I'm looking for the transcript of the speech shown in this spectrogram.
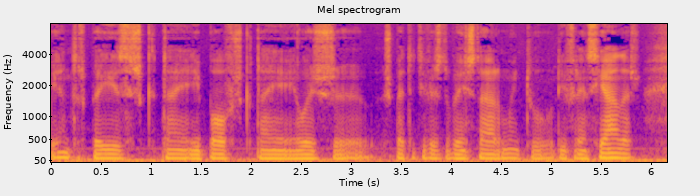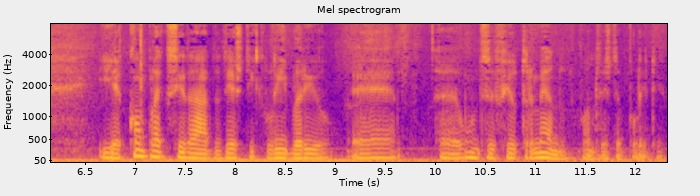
entre países que têm e povos que têm hoje eh, expectativas de bem-estar muito diferenciadas e a complexidade deste equilíbrio é uh, um desafio tremendo do ponto de vista político.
